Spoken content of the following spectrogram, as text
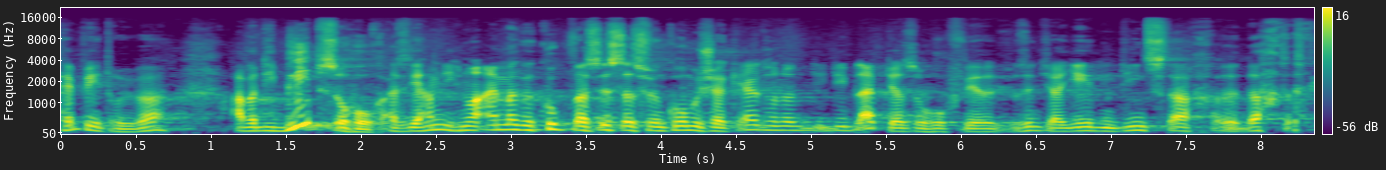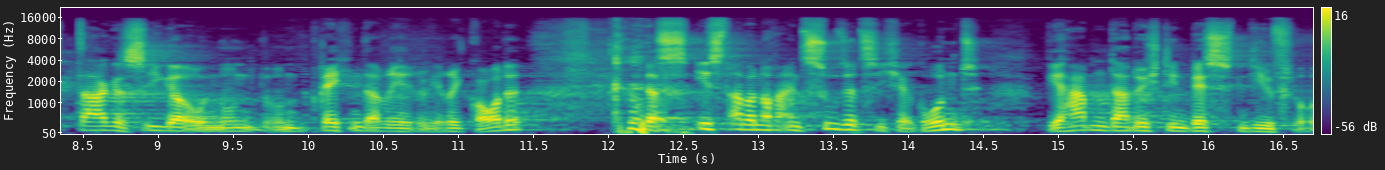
happy drüber. Aber die blieb so hoch. Also die haben nicht nur einmal geguckt, was ist das für ein komischer Kerl, sondern die, die bleibt ja so hoch. Wir sind ja jeden Dienstag äh, Tagessieger und, und, und brechen da Rekorde. Das ist aber noch ein zusätzlicher Grund. Wir haben dadurch den besten Dealflow.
